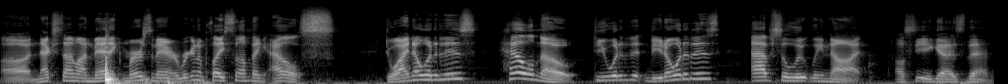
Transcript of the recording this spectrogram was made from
Uh, next time on Manic Mercenary, we're gonna play something else. Do I know what it is? Hell no. Do you what it, do you know what it is? Absolutely not. I'll see you guys then.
